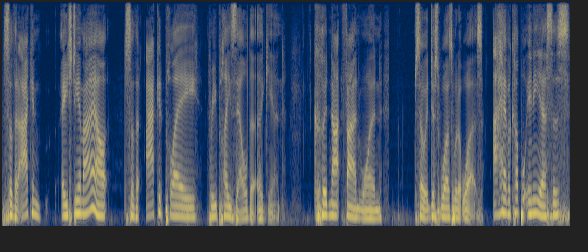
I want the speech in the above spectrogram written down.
so that I can HDMI out so that I could play replay Zelda again. Could not find one, so it just was what it was. I have a couple NESs.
